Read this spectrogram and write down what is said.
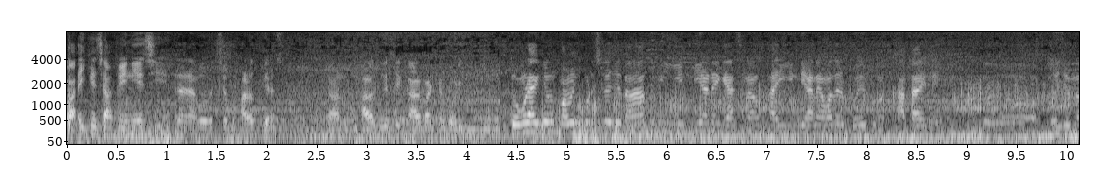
বাইকে চাপিয়ে নিয়েছি। এটা হচ্ছে ভারত গ্যাস। কারণ ভারত গ্যাসে কারবারটা করি। তোমরা একজন কমেন্ট করেছিলে যে দাদা তুমি ইন্ডিয়ানে গ্যাস নাও। ভাই ইন্ডিয়ানে আমাদের বইয়ের কোনো খাতাই নেই। তো ওই জন্য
